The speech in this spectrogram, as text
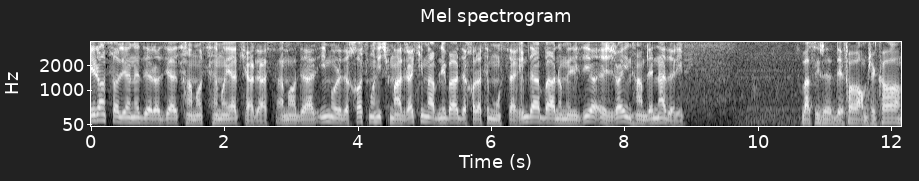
ایران سالیانه درازی از حماس حمایت کرده است اما در این مورد خاص ما هیچ مدرکی مبنی بر دخالت مستقیم در برنامه ریزی یا اجرای این حمله نداریم. وزیر دفاع آمریکا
